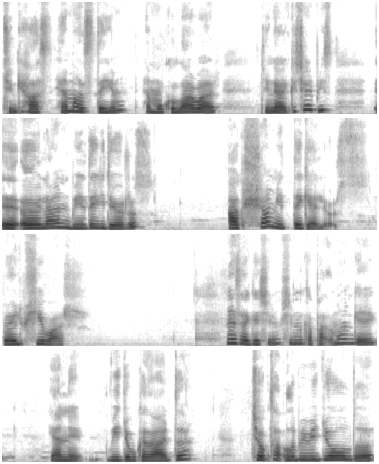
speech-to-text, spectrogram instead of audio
Çünkü has, hem hastayım hem okullar var. Çünkü arkadaşlar biz e, öğlen 1'de gidiyoruz. Akşam 7'de geliyoruz. Böyle bir şey var. Neyse arkadaşlar şimdi kapatmam gerek. Yani video bu kadardı. Çok tatlı bir video oldu.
